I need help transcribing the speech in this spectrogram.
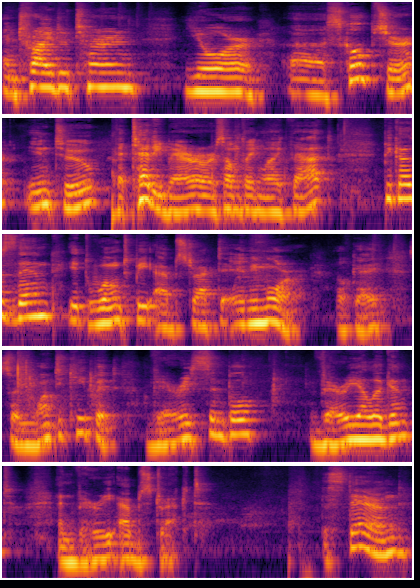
and try to turn your sculpture into a teddy bear or something like that, because then it won't be abstract anymore. Okay, so you want to keep it very simple, very elegant, and very abstract. The stand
